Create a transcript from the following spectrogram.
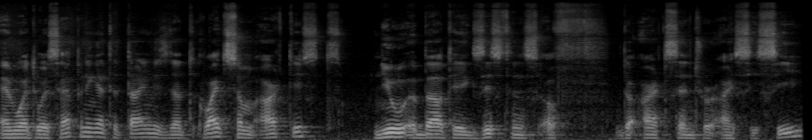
And what was happening at the time is that quite some artists knew about the existence of the Art Center ICC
